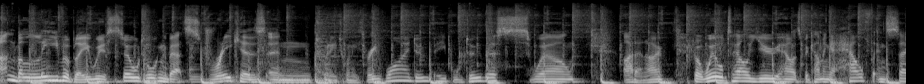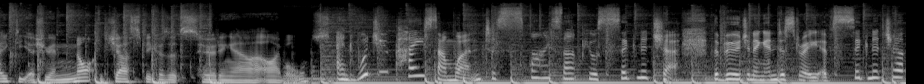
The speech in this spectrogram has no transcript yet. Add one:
Unbelievably, we're still talking about streakers in 2023. Why do people do this? Well, I don't know. But we'll tell you how it's becoming a health and safety issue, and not just because it's hurting our eyeballs. And would you pay someone to spice up your signature? The burgeoning industry of signature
